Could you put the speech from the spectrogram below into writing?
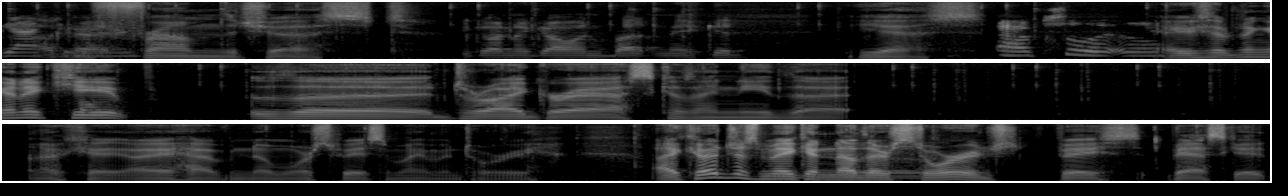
Got Okay. from the chest. You're gonna go in butt naked. Yes. Absolutely. Except I'm gonna keep the dry grass because I need that. Okay, I have no more space in my inventory. I could just make another storage base basket.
